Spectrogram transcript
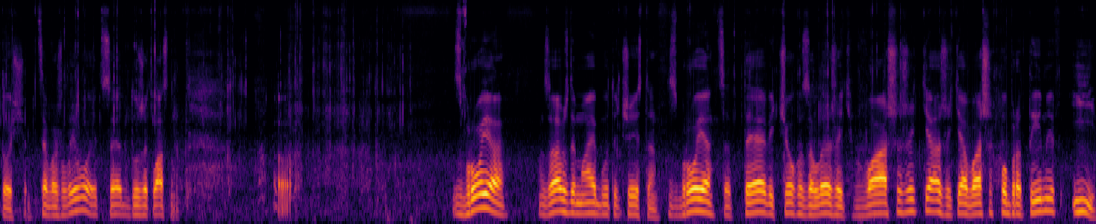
тощо. Це важливо і це дуже класно. Е, Зброя завжди має бути чиста. Зброя це те, від чого залежить ваше життя, життя ваших побратимів і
